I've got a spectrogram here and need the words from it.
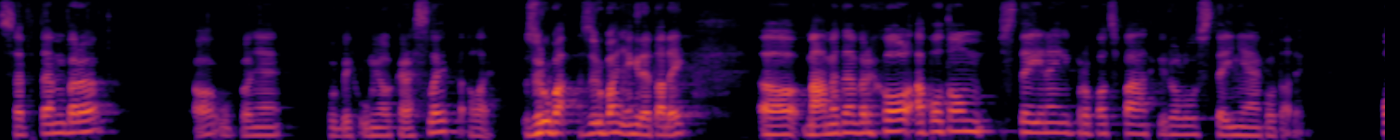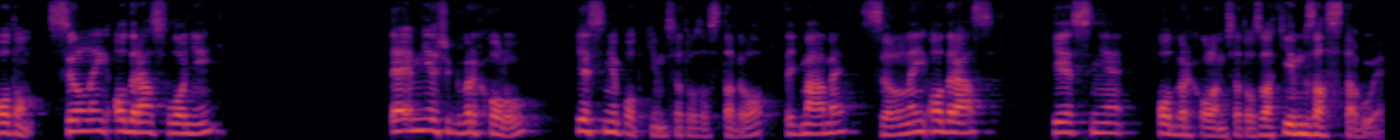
september, jo, úplně, pokud bych uměl kreslit, ale zhruba, zhruba někde tady. Uh, máme ten vrchol a potom stejný propad zpátky dolů, stejně jako tady. Potom silný odraz loni, téměř k vrcholu, těsně pod tím se to zastavilo. Teď máme silný odraz, těsně pod vrcholem se to zatím zastavuje.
